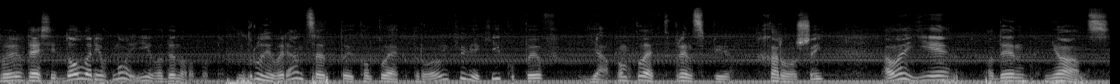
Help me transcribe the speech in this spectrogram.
в 10 доларів, ну і годину роботи. Другий варіант це той комплект роликів, який купив я. Комплект, в принципі, хороший, але є один нюанс.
